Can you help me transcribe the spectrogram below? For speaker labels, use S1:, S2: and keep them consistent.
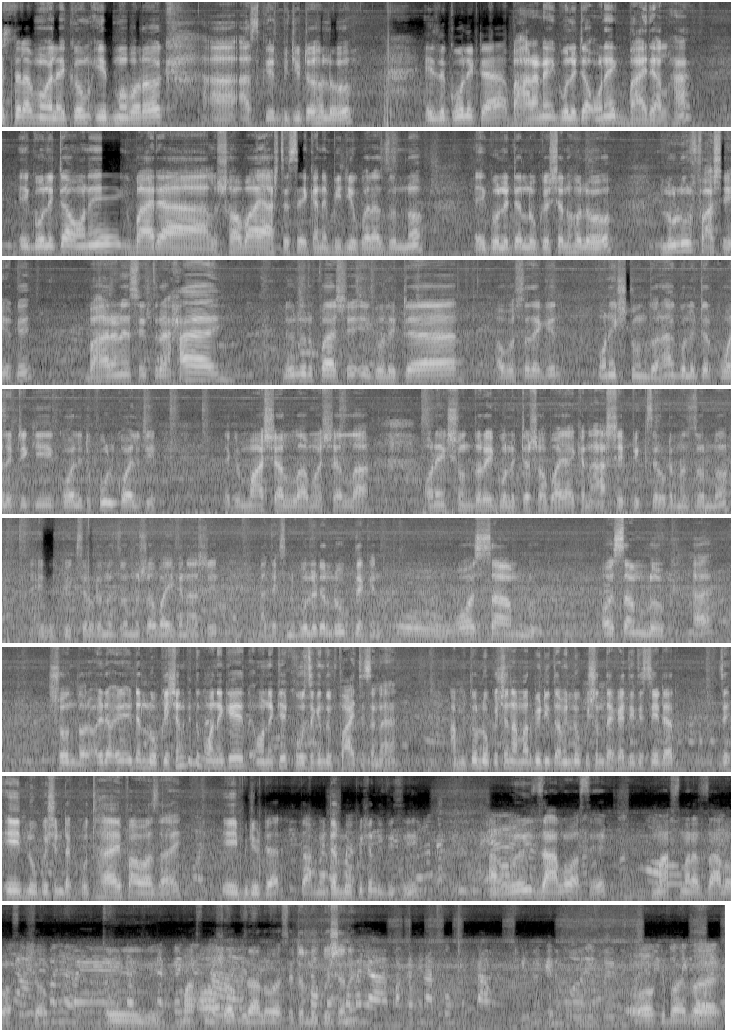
S1: আসসালামু আলাইকুম, ঈদ মোবারক। আজকের ভিডিওটা হলো এই যে গলিটা, ভাড়ানে গলিটা অনেক ভাইরাল হ্যাঁ? এই গলিটা অনেক ভাইরাল সবাই আসতেছে এখানে ভিডিও করার জন্য। এই গলিটার লোকেশন হলো লুলুর পাশে, ওকে? বাহারানের চিত্র, হাই, লুলুর পাশে এই গলিটার অবস্থা দেখেন অনেক সুন্দর হ্যাঁ? গলিটার কোয়ালিটি কি? কোয়ালিটি ফুল কোয়ালিটি দেখেন মাশাল্লাহ মাশাল্লাহ অনেক সুন্দর এই গলিটা সবাই এখানে আসে পিকচার ওঠানোর জন্য। এই যে পিকচার ওঠানোর জন্য সবাই এখানে আসে। আর দেখছেন, গলিটার লুক দেখেন। ও অসাম লুক অসাম লুক হ্যাঁ? সুন্দর। এটা এটা লোকেশন কিন্তু অনেকে অনেকে খোঁজে কিন্তু পাইতেছে না হ্যাঁ? আমি তো লোকেশন আমার ভিডিওতে আমি লোকেশন দেখাই দিতেছি এটার, যে এই লোকেশনটা কোথায় পাওয়া যায় এই ভিডিওটার তো আমি এটার লোকেশন দিতেছি। আর ওই জালও আছে। মাছ মারার জালও আছে সব এই যে মাছ মারা সব জালও আছে এটা লোকেশনে
S2: Kaya pagka sinabi kong stop, kinuha rin ko yung
S1: okay bye bye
